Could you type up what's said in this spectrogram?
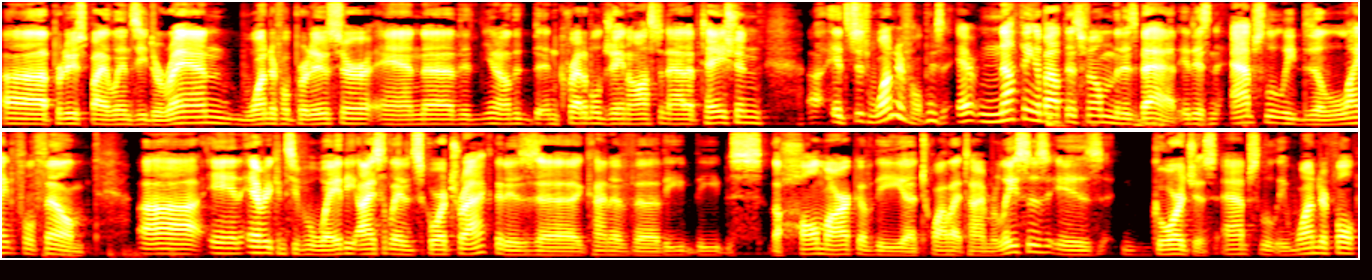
uh, produced by Lindsay Doran, wonderful producer, and uh, the you know the incredible Jane Austen adaptation. Uh, it's just wonderful. There's e- nothing about this film that is bad. It is an absolutely delightful film uh, in every conceivable way. The isolated score track that is uh, kind of uh, the the the hallmark of the uh, Twilight Time releases is gorgeous, absolutely wonderful.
